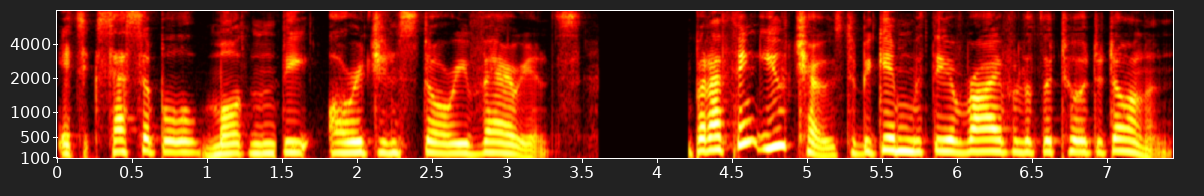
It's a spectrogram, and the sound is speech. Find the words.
It's accessible, modern, the origin story variants. But I think you chose to begin with the arrival of the Tuatha De Danann.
